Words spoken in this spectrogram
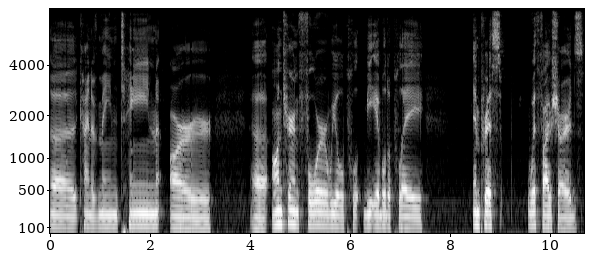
uh, kind of maintain our... Uh, on turn four, we'll be able to play Empress with five shards,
